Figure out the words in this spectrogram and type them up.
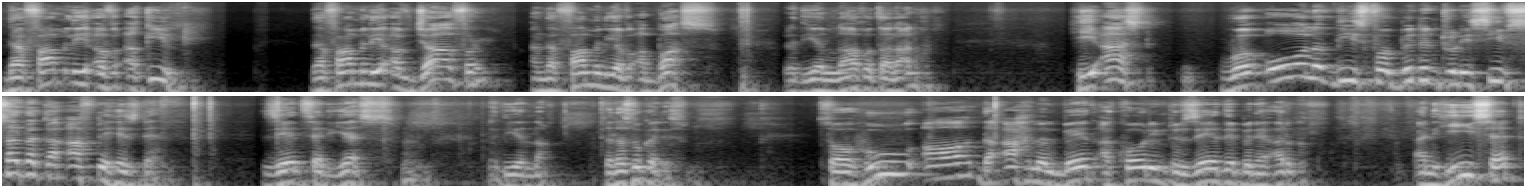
the family of Aqil, the family of Ja'far, and the family of Abbas He asked, were all of these forbidden to receive sadaqah after his death? Zayd said, yes. So let's look at this. So who are the Ahlul Bayt according to Zayd ibn Arqam? And he said,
